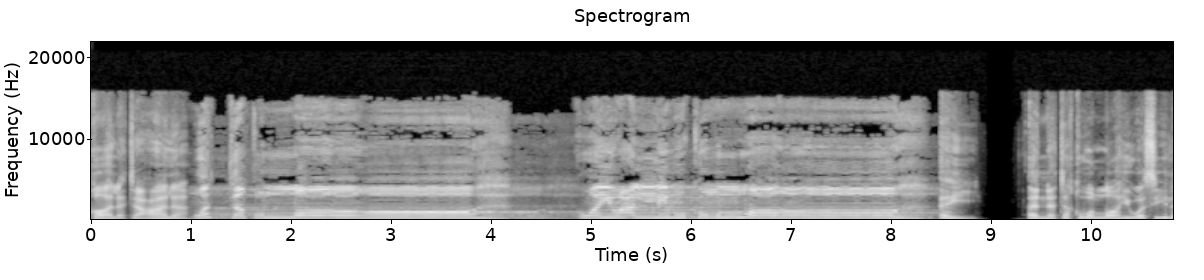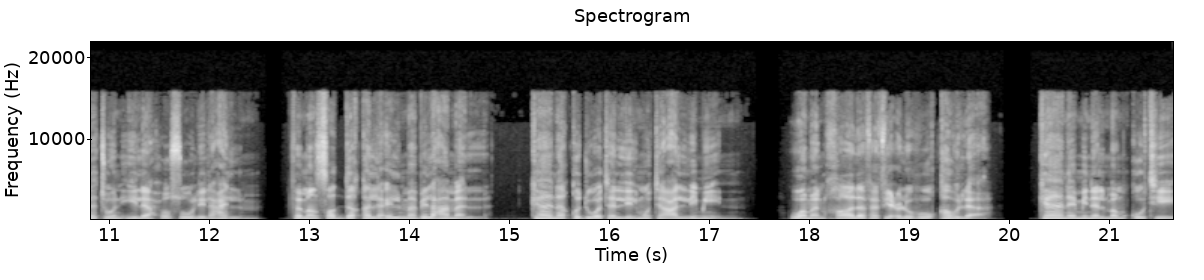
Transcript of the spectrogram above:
قال تعالى واتقوا الله ويعلمكم الله. أي أن تقوى الله وسيلة إلى حصول العلم. فمن صدق العلم بالعمل كان قدوة للمتعلمين. ومن خالف فعله قوله كان من الممقوتين.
